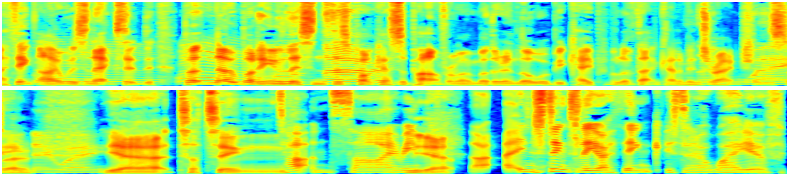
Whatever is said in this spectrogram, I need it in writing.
I think I was next." But nobody who listens to this podcast, apart from my mother-in-law, would be capable of that kind of interaction. No way, so, no way. yeah, tutting. Tut and sigh. I mean, Yeah. uh, instinctively, I think, is there a way of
